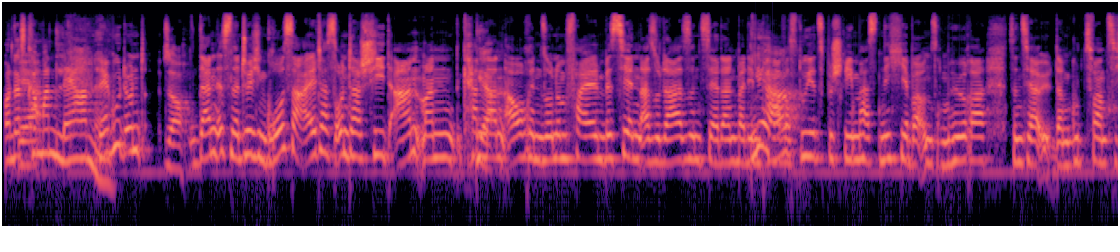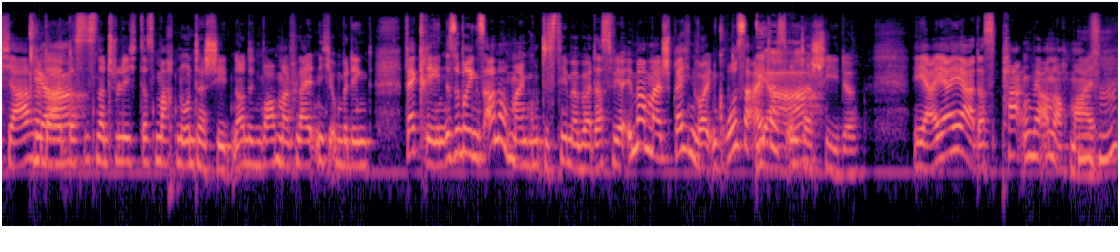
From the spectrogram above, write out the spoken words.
Und das ja. kann man lernen. Ja gut, und so. dann ist natürlich ein großer Altersunterschied, ahnt man, kann ja. dann auch in so einem Fall ein bisschen, also da sind es ja dann bei dem ja. Paar, was du jetzt beschrieben hast, nicht hier bei unserem Hörer, sind es ja dann gut 20 Jahre. Da, das ist natürlich, das macht einen Unterschied. Ne? Den braucht man vielleicht nicht unbedingt wegreden. Ist übrigens auch noch mal ein gutes Thema, über das wir immer mal sprechen wollten. Große Altersunterschiede. Ja, ja, ja, das packen wir auch noch mal. Mhm.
